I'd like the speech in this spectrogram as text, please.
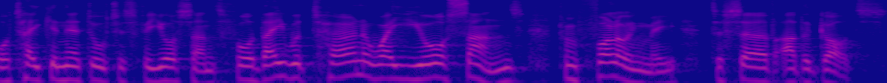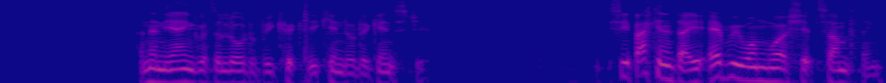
or taking their daughters for your sons, for they would turn away your sons from following me to serve other gods. And then the anger of the Lord will be quickly kindled against you. See, back in the day, everyone worshipped something.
